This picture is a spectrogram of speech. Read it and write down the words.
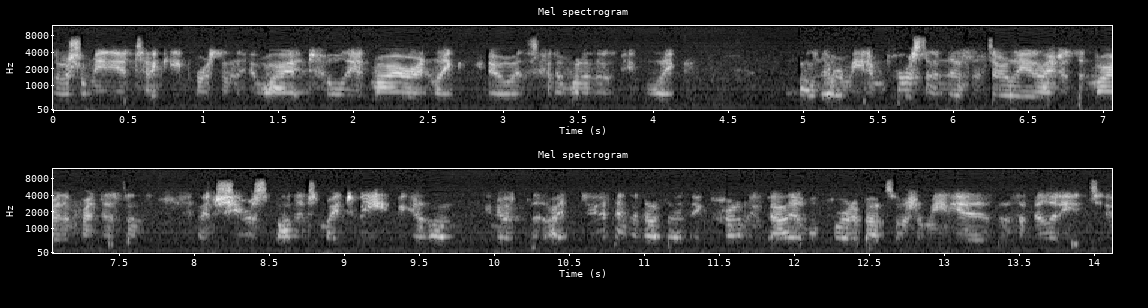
social media techie person who I totally admire, and like you know, is kind of one of those people like I'll never meet in person necessarily, and I just admire them from a distance. And she responded to my tweet because I'm, you know, I do think that that's an incredibly valuable part about social media is this ability to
